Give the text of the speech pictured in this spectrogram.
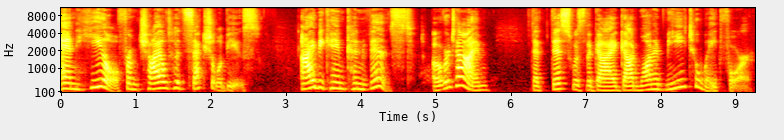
and heal from childhood sexual abuse. I became convinced over time that this was the guy God wanted me to wait for.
